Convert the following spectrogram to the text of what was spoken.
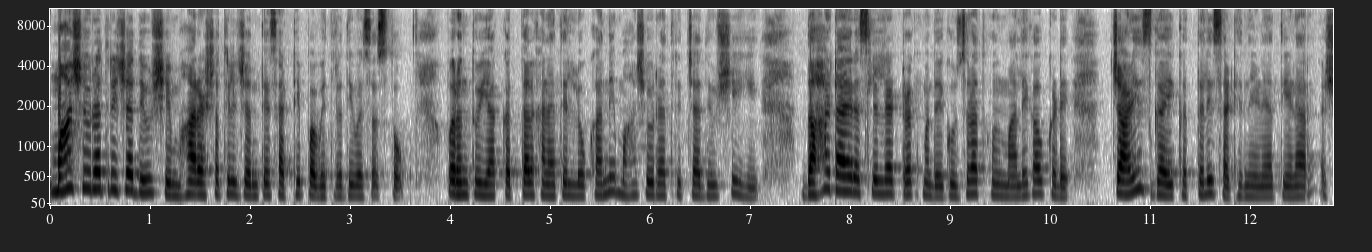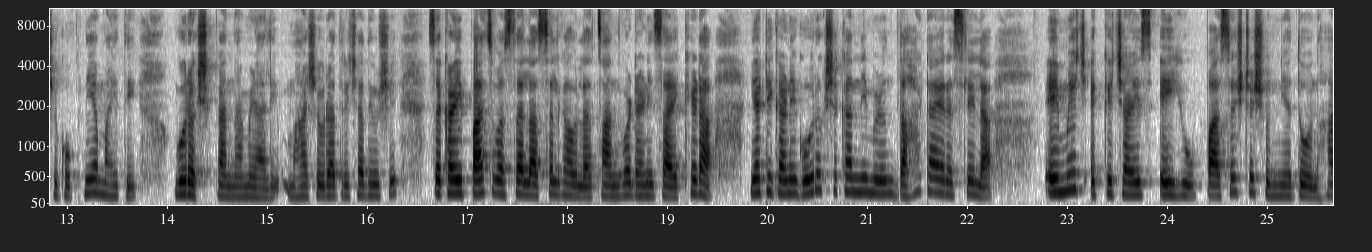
महाशिवरात्रीच्या दिवशी महाराष्ट्रातील जनतेसाठी पवित्र दिवस असतो. परंतु या कत्तलखान्यातील लोकांनी महाशिवरात्रीच्या दिवशीही दहा टायर असलेल्या ट्रकमध्ये गुजरातहून मालेगावकडे चाळीस गायी कत्तलीसाठी नेण्यात येणार अशी गोपनीय माहिती गोरक्षकांना मिळाली. महाशिवरात्रीच्या दिवशी सकाळी पाच वाजता लासलगावला चांदवड आणि सायखेडा या ठिकाणी गोरक्षकांनी मिळून दहा टायर असलेला एम एच एक्केचाळीस ए यू पासष्ट शून्य दोन हा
